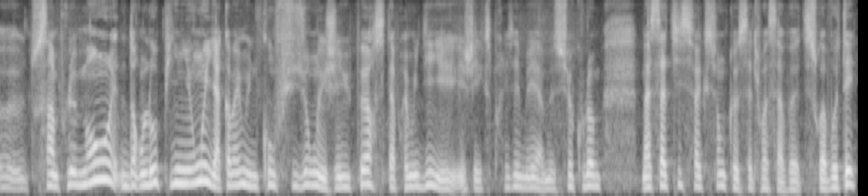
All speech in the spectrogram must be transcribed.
euh, tout simplement, dans l'opinion, il y a quand même une confusion, et j'ai eu peur cet après-midi, et j'ai exprimé à M. Coulomb ma satisfaction que cette loi soit votée.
